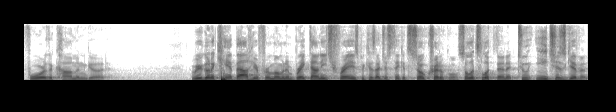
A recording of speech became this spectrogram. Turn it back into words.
for the common good. We're going to camp out here for a moment and break down each phrase because I just think it's so critical. So let's look then at to each is given.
